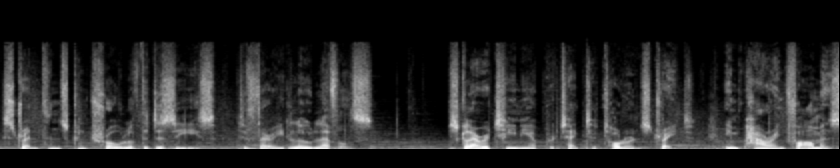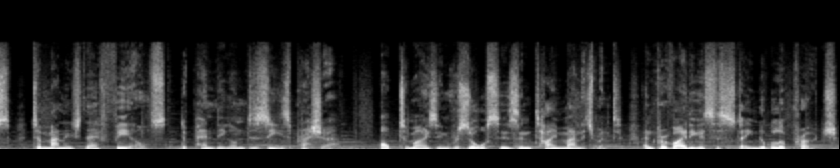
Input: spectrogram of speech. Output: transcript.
strengthens control of the disease to very low levels. Sclerotinia protector tolerance trait, empowering farmers to manage their fields depending on disease pressure, optimizing resources and time management, and providing a sustainable approach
